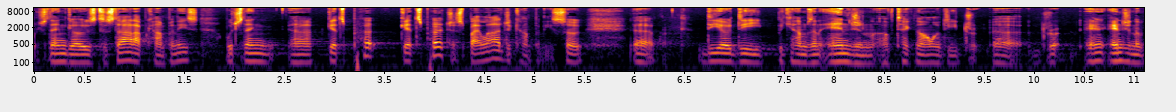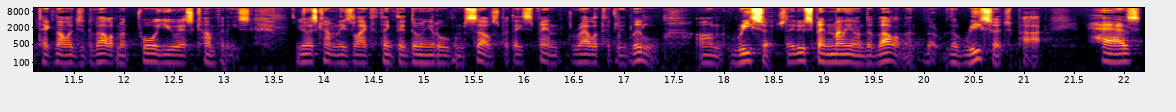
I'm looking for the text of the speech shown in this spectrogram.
which then goes to startup companies, which then uh, gets per- gets purchased by larger companies. So, DoD uh, becomes an engine of technology uh, dr- engine of technology development for U.S. companies. U.S. companies like to think they're doing it all themselves, but they spend relatively little on research. They do spend money on development, but the research part has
